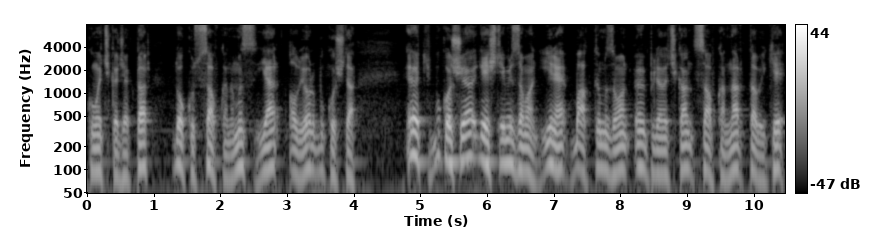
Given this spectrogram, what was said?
kuma çıkacaklar. 9 safkanımız yer alıyor bu koşuda. Evet bu koşuya geçtiğimiz zaman yine baktığımız zaman ön plana çıkan safkanlar tabii ki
